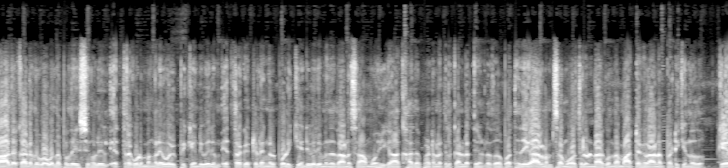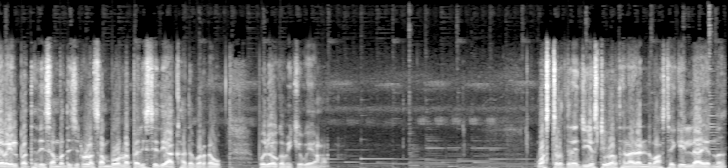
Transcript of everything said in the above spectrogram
പാത കടന്നുപോകുന്ന പ്രദേശങ്ങളിൽ എത്ര കുടുംബങ്ങളെ ഒഴിപ്പിക്കേണ്ടി വരും എത്ര കെട്ടിടങ്ങൾ പൊളിക്കേണ്ടി വരും എന്നതാണ് സാമൂഹിക ആഘാത പഠനത്തിൽ കണ്ടെത്തേണ്ടത്. പദ്ധതി കാരണം സമൂഹത്തിലുണ്ടാകുന്ന മാറ്റങ്ങളാണ് പഠിക്കുന്നത്. കേരളയിൽ പദ്ധതി സംബന്ധിച്ചിട്ടുള്ള സമ്പൂർണ പരിസ്ഥിതി ആഘാത പഠനവും പുരോഗമിക്കുകയാണ്. വസ്ത്രത്തിന് ജി എസ് ടി വർധന രണ്ട് മാസത്തേക്ക് ഇല്ല എന്ന്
